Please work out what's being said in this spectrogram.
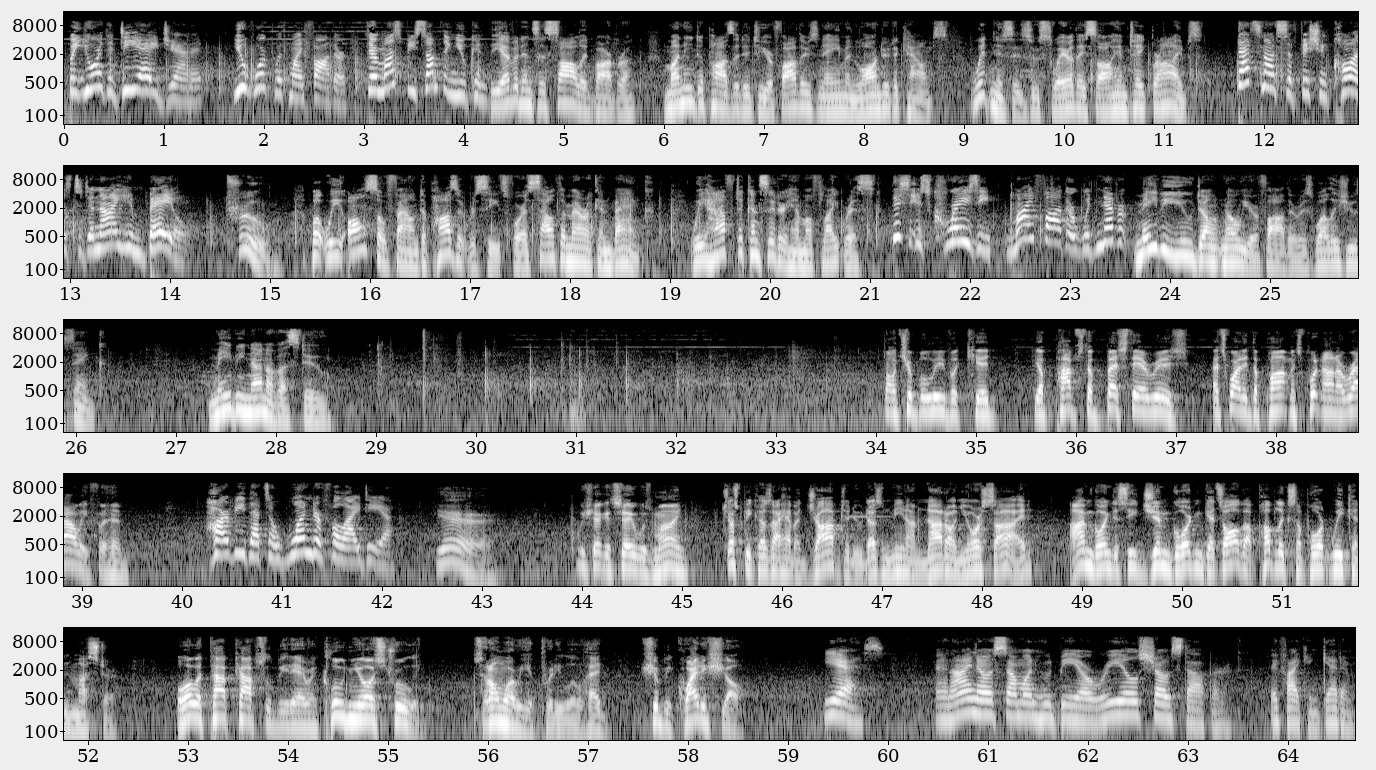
But you're the DA, Janet. You've worked with my father. There must be something you can... The evidence is solid, Barbara. Money deposited to your father's name in laundered accounts. Witnesses who swear they saw him take bribes. That's not sufficient cause to deny him bail. True, but we also found deposit receipts for a South American bank. We have to consider him a flight risk. This is crazy. My father would never... Maybe you don't know your father as well as you think. Maybe none of us do. Don't you believe it, kid? Your pop's the best there is. That's why the department's putting on a rally for him. Harvey, that's a wonderful idea. Yeah. Wish I could say it was mine. Just because I have a job to do doesn't mean I'm not on your side. I'm going to see Jim Gordon gets all the public support we can muster. All the top cops will be there, including yours truly. So don't worry, you pretty little head. Should be quite a show. Yes. And I know someone who'd be a real showstopper, if I can get him.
